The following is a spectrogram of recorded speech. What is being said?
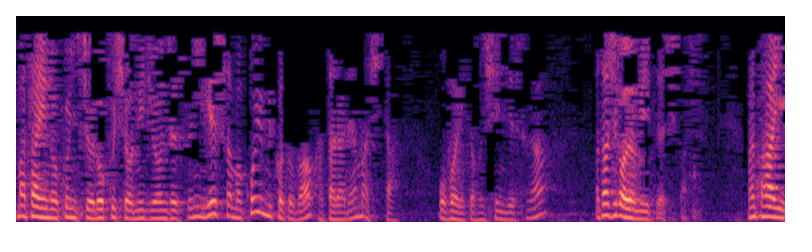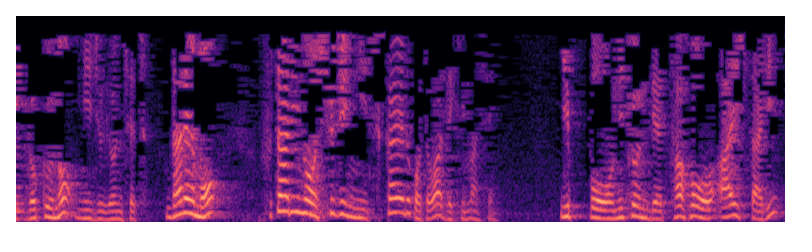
マタイの国章6章24節にイエス様はこういう見言葉を語られました。覚えてほしいんですが、私がお読みいたします。マタイ6の24節誰も二人の主人に仕えることはできません。一方を憎んで他方を愛したり、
